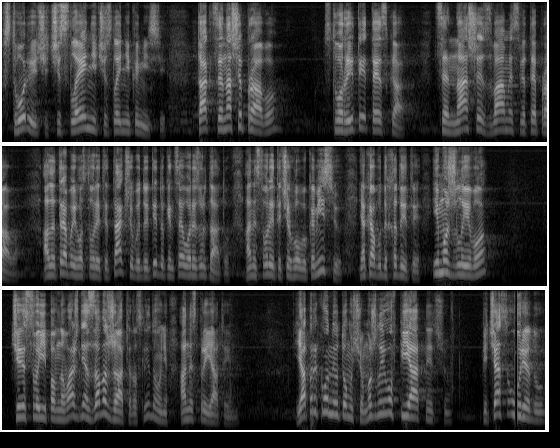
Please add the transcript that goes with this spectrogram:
створюючи численні численні комісії. Так, це наше право створити ТСК. Це наше з вами святе право. Але треба його створити так, щоб дійти до кінцевого результату, а не створити чергову комісію, яка буде ходити і, можливо, через свої повноваження заважати розслідуванню, а не сприяти йому. Я переконаний у тому, що можливо в п'ятницю під час уряду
